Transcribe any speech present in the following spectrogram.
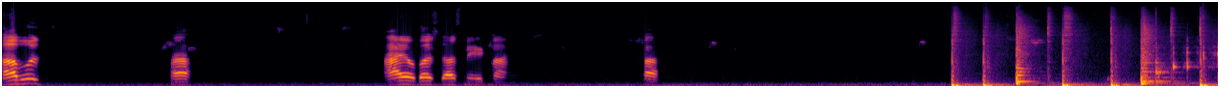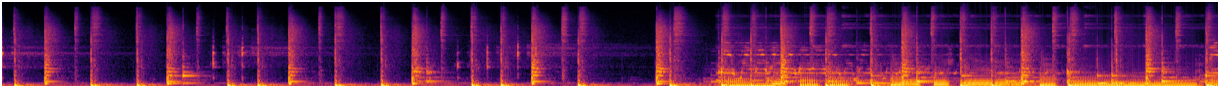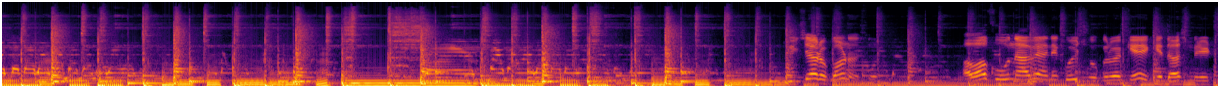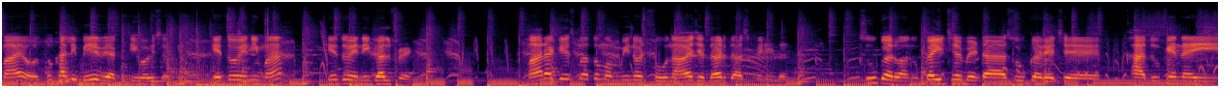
હા બોલ. હા. આવ્યો બસ દસ મિનિટમાં. હા. કોણ હશે આવા ફોન આવે અને કોઈ છોકરો કહે કે દસ મિનિટમાં આવ્યો, તો ખાલી બે વ્યક્તિ હોઈ શકે. કે તો એની માં, કે તો એની ગર્લફ્રેન્ડ મારા કેસમાં તો મમ્મીનો જ ફોન આવે છે દર દસ મિનિટે. શું કરવાનું? કઈ છે બેટા? શું કરે છે? ખાધું કે નહીં?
